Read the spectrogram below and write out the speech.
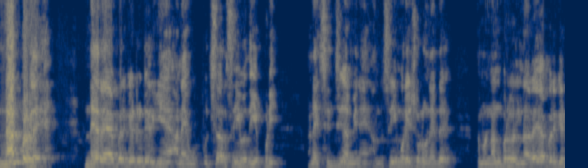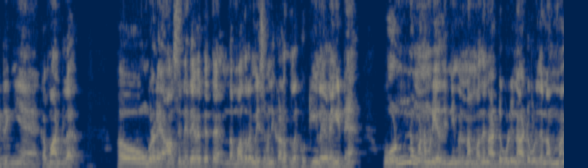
நண்பர்களே நிறைய பேர் கேட்டுக்கிட்டே இருக்கீங்க. அண்ணே உப்புச்சாறு செய்வது எப்படி? அண்ணே செஞ்சு காமினே அந்த செய்முறையை சொல்லுங்கண்ணேன்னு நம்ம நண்பர்கள் நிறைய பேர் கேட்டிருக்கீங்க கமாண்டில். உங்களுடைய ஆசை நிறைவேற்றத்தை இந்த மதுரை மைசம் பண்ணி களத்தில் குக்கிங்கில் இறங்கிட்டேன். ஒன்றும் பண்ண முடியாது. இனிமேல் நம்ம தான் நாட்டுக்கோழி நாட்டுக்கோழி தான் நம்ம.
